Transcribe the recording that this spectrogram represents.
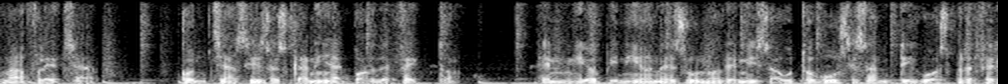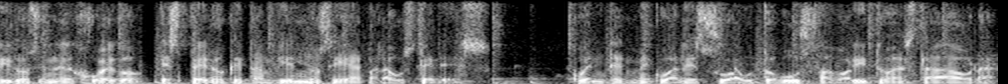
Ma flecha. Con chasis Scania por defecto. En mi opinión es uno de mis autobuses antiguos preferidos en el juego, espero que también lo sea para ustedes. Cuéntenme cuál es su autobús favorito hasta ahora.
